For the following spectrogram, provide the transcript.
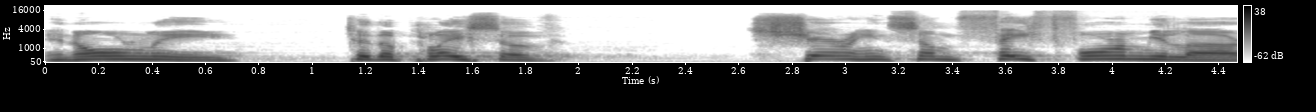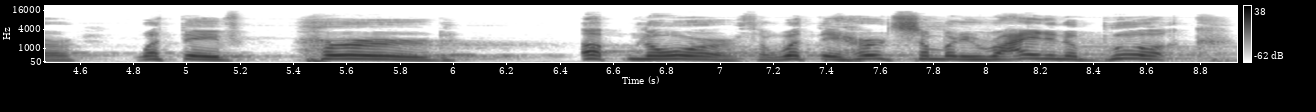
and only to the place of sharing some faith formula or what they've heard up north or what they heard somebody write in a book?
